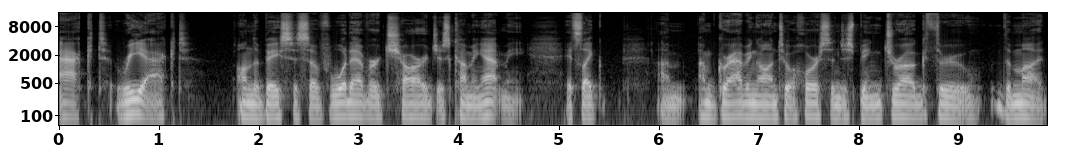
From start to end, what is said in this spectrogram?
act react on the basis of whatever charge is coming at me. It's like I'm I'm grabbing onto a horse and just being drugged through the mud.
